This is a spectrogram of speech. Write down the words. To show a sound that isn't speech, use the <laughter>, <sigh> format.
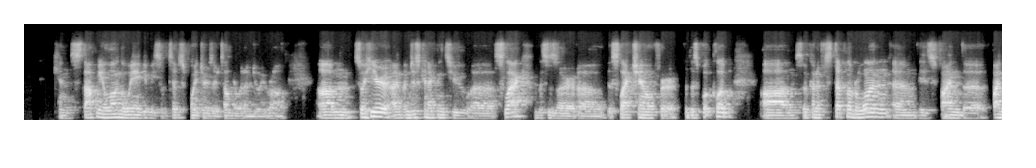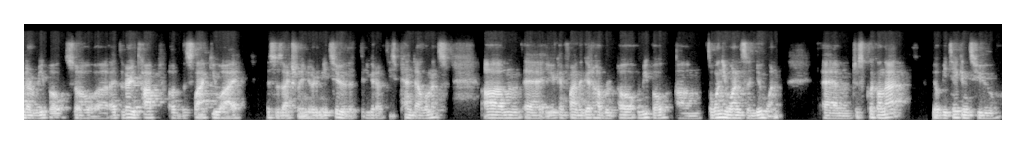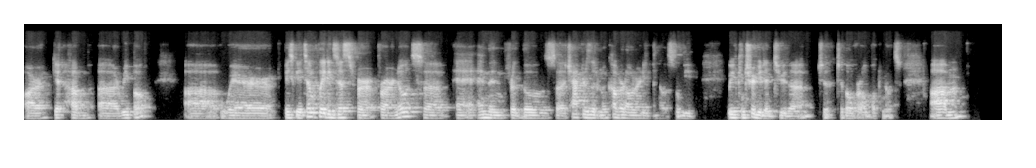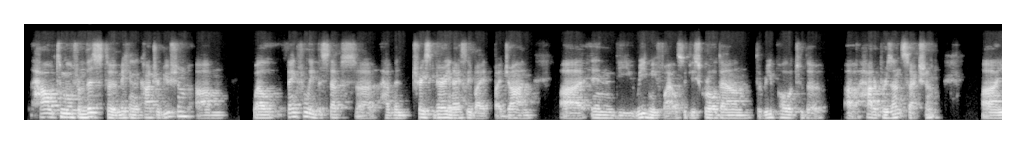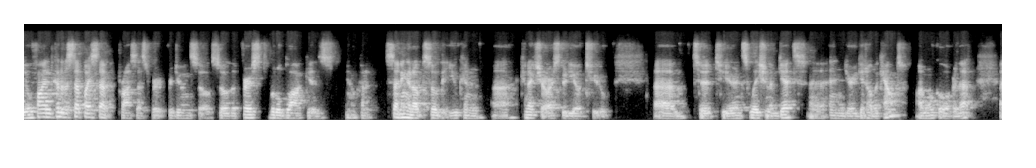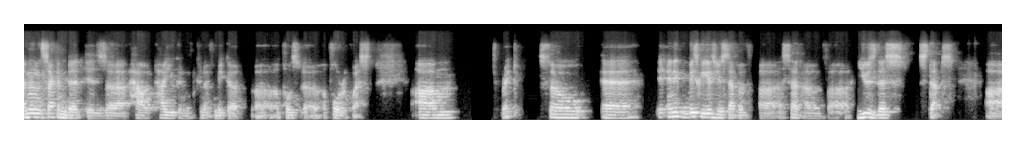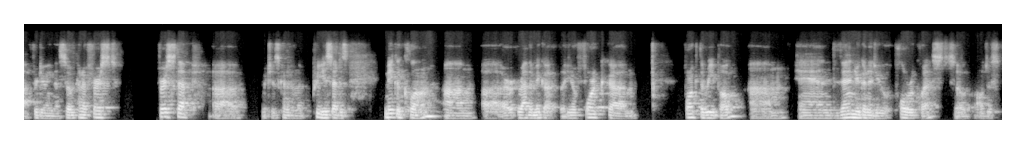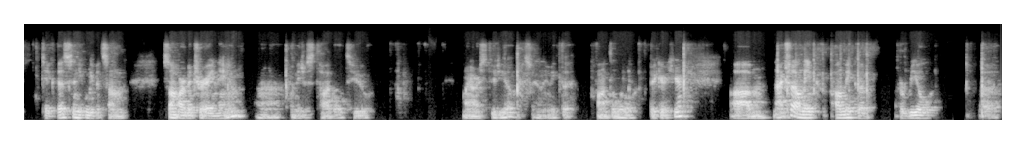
can stop me along the way and give me some tips, pointers, or tell me what I'm doing wrong. Um, so here I'm, I'm, just connecting to uh, Slack. This is our uh, the Slack channel for, for this book club. Um, so kind of step number one um, is find the find our repo. So uh, at the very top of the Slack UI, this is actually new to me too, that, you could have these pinned elements. Um, uh, you can find the GitHub repo. repo. Um, the one you want is a new one. Um, just click on that. You'll be taken to our GitHub uh, repo. Uh, where basically a template exists for, for our notes, uh, and, then for those uh, chapters that have been covered already, the notes will be we've contributed to the to, to the overall book notes. Um, how to move from this to making a contribution? Um, well, thankfully the steps uh, have been traced very nicely by, by John uh, in the README file. So if you scroll down the repo to the uh, how to present section, uh, you'll find kind of a step-by-step process for, for doing so. So the first little block is, you know, kind of setting it up so that you can uh, connect your RStudio to um, to, to your installation of Git uh, and your GitHub account. I won't go over that. And then the second bit is uh, how, how you can kind of make a, a post, a, pull request. Um, right, so, uh, and it basically gives you a step of, uh, a set of usethis steps uh, for doing this. So kind of first, first step, which is kind of in the previous set is make a clone, um, or rather make a, you know, fork um, fork the repo, um, and then you're going to do a pull request. So I'll just take this and you can give it some, some arbitrary name. Uh, let me just toggle to my RStudio. So let me make the font a little bigger here. Um, actually, I'll make I'll make a, a real uh,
